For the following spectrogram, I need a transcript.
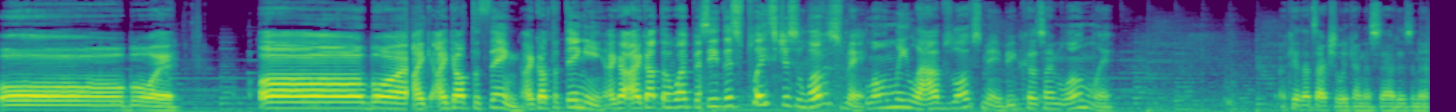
Oh boy. Oh boy. I, I got the thing. I got the thingy. I got I got the weapon. See, this place just loves me. Lonely Labs loves me because I'm lonely. Okay, that's actually kind of sad, isn't it?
